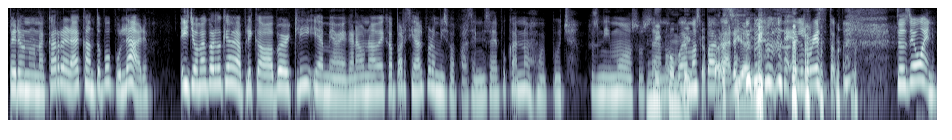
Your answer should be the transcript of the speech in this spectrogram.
pero en una carrera de canto popular. Y yo me acuerdo que había aplicado a Berkeley y me había ganado una beca parcial, pero mis papás en esa época no, pucha, pues ni mozo, o sea, Ni no podemos pagar parcial. el resto. Entonces yo, bueno,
